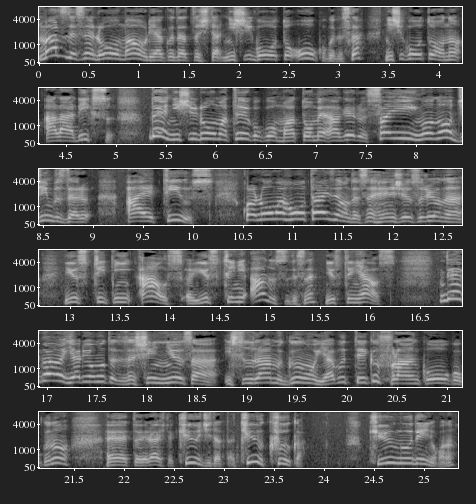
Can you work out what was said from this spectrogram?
まずですね、ローマを略奪した西ゴート王国ですか？西ゴートのアラリクス。で、西ローマ帝国をまとめ上げる最後の人物であるアエティウス。これはローマ法大全をですね、編集するようなユスティティアウス、ユスティニアヌスですね。ユスティニアウス。で、が、槍を持ってですね、新入サイスラム軍を破っていくフランク王国の、えっ、ー、と、偉い人、旧時だった。旧空か。旧遇でいいのかな？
